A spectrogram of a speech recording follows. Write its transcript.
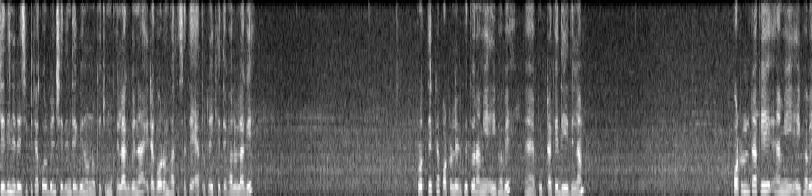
যেদিন রেসিপিটা করবেন, সেদিন দেখবেন অন্য কিছু মুখে লাগবে না। এটা গরম ভাতের সাথে এতটাই খেতে ভালো লাগে। প্রত্যেকটা পটলের ভেতর আমি এইভাবে পুরটাকে দিয়ে দিলাম। পটলটাকে আমি এইভাবে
